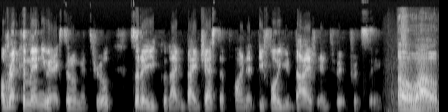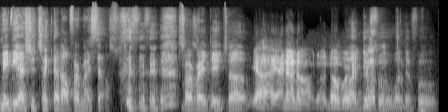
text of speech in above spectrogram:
or recommend you an external material so that you could like digest the point before you dive into it per se. Oh wow, maybe I should check that out for myself for my day job. Yeah, yeah, no, no, no, don't worry. Wonderful, wonderful.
